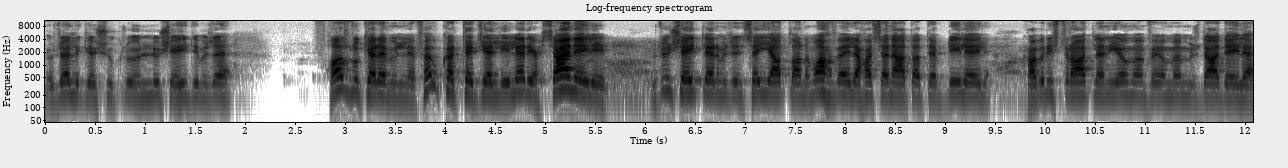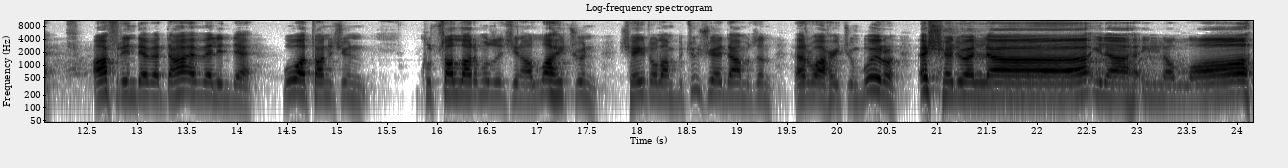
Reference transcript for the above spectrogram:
Özellikle şükrü ünlü şehidimize fazlu kereminle fevkat tecelliler ihsan eyleyip bütün şehitlerimizin seyyiatlarını mahveyle, hasenata tebdil eyle. Kabir istirahatlerini yevmen fe yevmen müzdad eyle. Afrin'de ve daha evvelinde bu vatan için kutsallarımız için, Allah için şehit olan bütün şühedamızın ervahı için buyurun. Eşhedü en la ilahe illallah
